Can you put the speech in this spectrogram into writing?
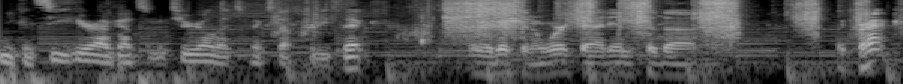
You can see here I've got some material that's mixed up pretty thick. And we're just gonna work that into the, the crack.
